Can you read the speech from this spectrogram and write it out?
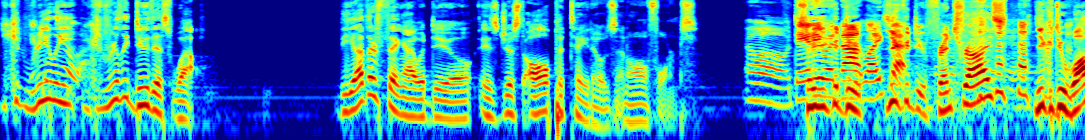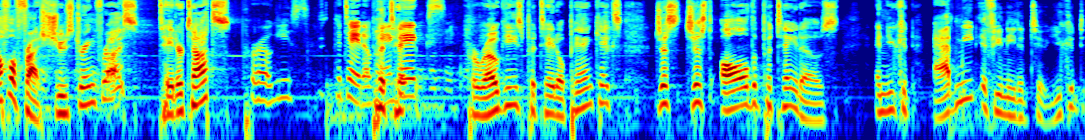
you could really you could really do this well. The other thing I would do is just all potatoes in all forms. Oh, So Danny you would could not do like you that. could do French fries, you could do waffle fries, shoestring fries, tater tots, Pierogies. potato pota- pancakes. pierogies, potato pancakes, just just all the potatoes, and you could add meat if you needed to. You could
